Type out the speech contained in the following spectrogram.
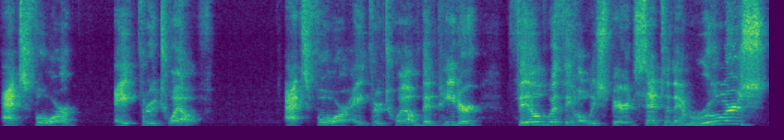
Acts 4, 8 through 12. Acts 4, 8 through 12. Then Peter, filled with the Holy Spirit, said to them, Rulers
